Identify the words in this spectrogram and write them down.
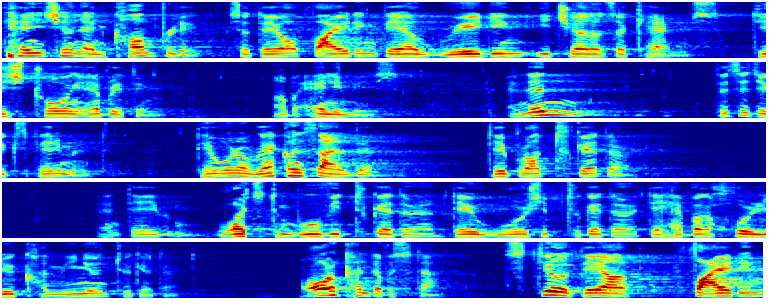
tension and conflict. So they are fighting, they are raiding each other's camps, destroying everything of enemies. And then this is experiment. They want to reconcile them. They brought together. And they watched the movie together, they worship together, they have a holy communion together. All kind of stuff. Still they are fighting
